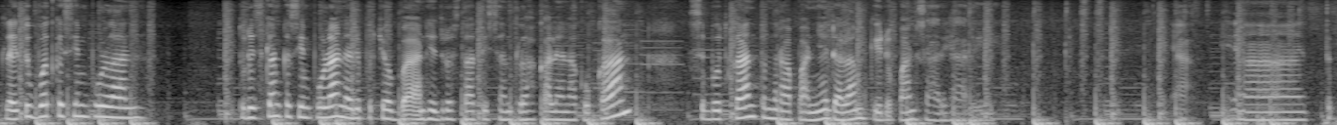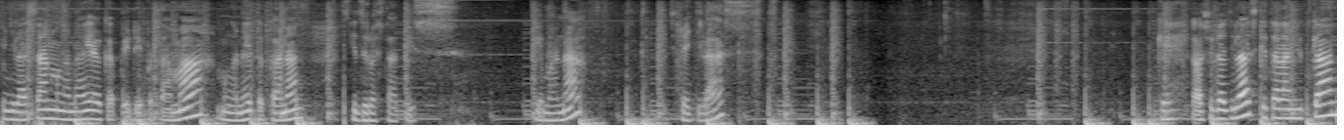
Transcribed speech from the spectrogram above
Setelah itu buat kesimpulan. Tuliskan kesimpulan dari percobaan hidrostatis yang telah kalian lakukan. Sebutkan penerapannya dalam kehidupan sehari-hari. Penjelasan mengenai LKPD pertama mengenai tekanan hidrostatis. Gimana? Sudah jelas? Oke, kalau sudah jelas kita lanjutkan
